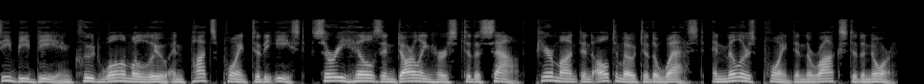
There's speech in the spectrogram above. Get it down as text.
CBD include Woolloomooloo and Potts Point to the east, Surry Hills and Darlinghurst to the south, Pyrmont and Ultimo to the west, and Millers Point and the Rocks to the north.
